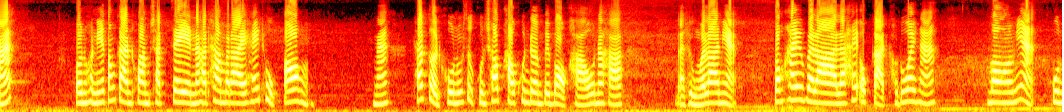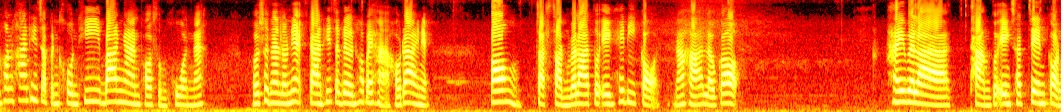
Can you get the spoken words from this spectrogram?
นะคนคนนี้ต้องการความชัดเจนนะคะทำอะไรให้ถูกต้องนะถ้าเกิดคุณรู้สึกคุณชอบเขาคุณเดินไปบอกเขานะคะ แต่ถึงเวลาเนี่ยต้องให้เวลาและให้โอกาสเขาด้วยนะ มองแล้วเนี่ยคุณค่อนข้างที่จะเป็นคนที่บ้านงานพอสมควรนะ เพราะฉะนั้นแล้วเนี่ยการที่จะเดินเข้าไปหาเขาได้เนี่ย ต้องจัดสรรเวลาตัวเองให้ดีก่อนนะคะ แล้วก็ ให้เวลาถามตัวเองชัดเจนก่อน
